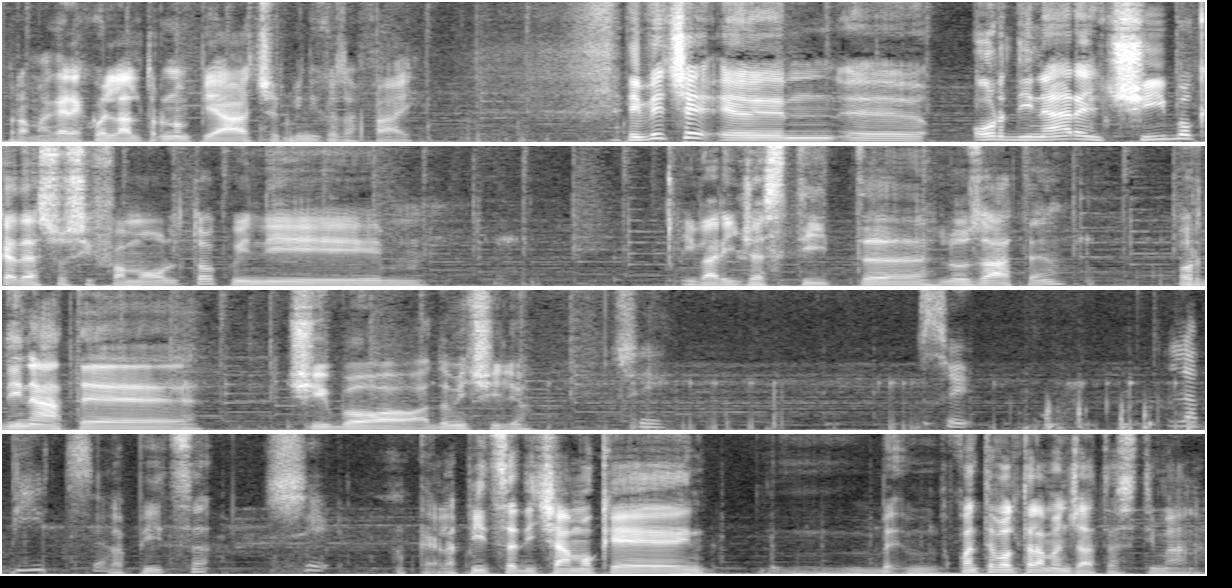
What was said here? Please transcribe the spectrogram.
però magari a quell'altro non piace, quindi cosa fai? E invece ehm, eh, ordinare il cibo, che adesso si fa molto, quindi mm, i vari Just Eat, eh, lo usate? Ordinate cibo a domicilio? Sì. Sì. La pizza. La pizza? Sì. Ok, la pizza diciamo che... beh, Quante volte la mangiate a settimana?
